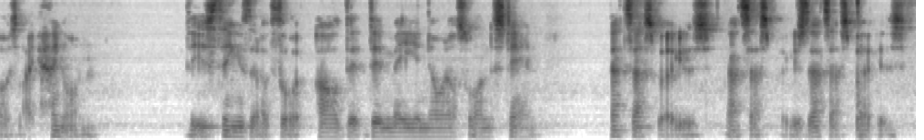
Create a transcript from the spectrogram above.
I was like, hang on, these things that I've thought, oh, they're, me and no one else will understand. That's Asperger's, that's Asperger's, that's Asperger's.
